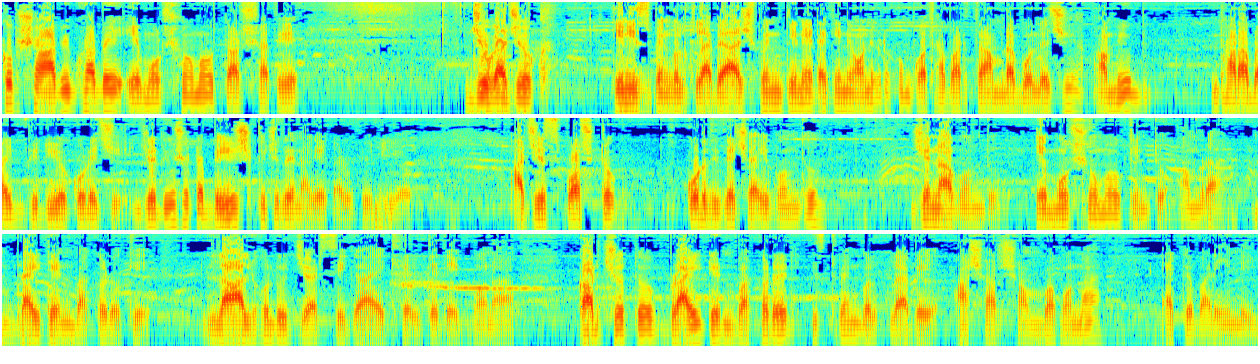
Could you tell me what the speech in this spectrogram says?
খুব স্বাভাবিকভাবে এ মরশুমেও তার সাথে যোগাযোগ, তিনি ইস্ট বেঙ্গল ক্লাবে আসবেন কিনা এটাকে নিয়ে অনেক রকম কথাবার্তা আমরা বলেছি। আমিও ধারাবাহিক ভিডিও করেছি, যদিও সেটা বেশ কিছুদিন আগেকার ভিডিও আজ স্পষ্ট করে দিতে চাই বন্ধু, যে না বন্ধু, এ মরশুমেও কিন্তু আমরা ব্রাইট এন্ড বাকারোকে লাল হলুদ জার্সি গায়ে খেলতে দেখব না। কার্যত ব্রাইট এন্ড বাকারের ইস্টবেঙ্গল ক্লাবে আসার সম্ভাবনা একেবারেই নেই।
